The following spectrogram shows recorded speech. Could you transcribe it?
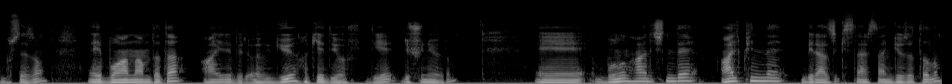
bu sezon. E, bu anlamda da ayrı bir övgüyü hak ediyor diye düşünüyorum. E, bunun haricinde Alpine'le birazcık istersen göz atalım.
